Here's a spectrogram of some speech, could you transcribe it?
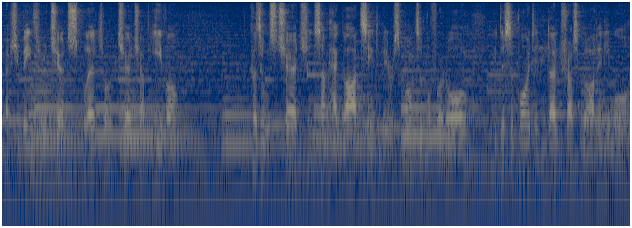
Perhaps you've been through a church split or a church upheaval because it was church and somehow God seemed to be responsible for it all, you're disappointed and don't trust God anymore.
